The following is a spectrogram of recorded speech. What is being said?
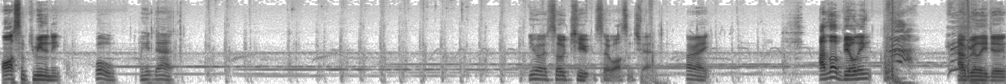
Awesome community. Whoa, I hit that. You are so cute. So awesome, chat. Alright. I love building. I really do.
